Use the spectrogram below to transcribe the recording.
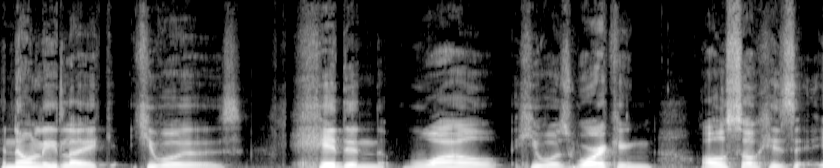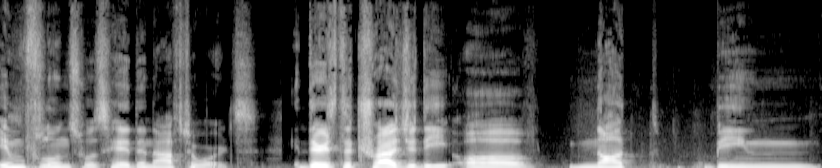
And only like he was hidden while he was working, also his influence was hidden afterwards. There's the tragedy of not being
